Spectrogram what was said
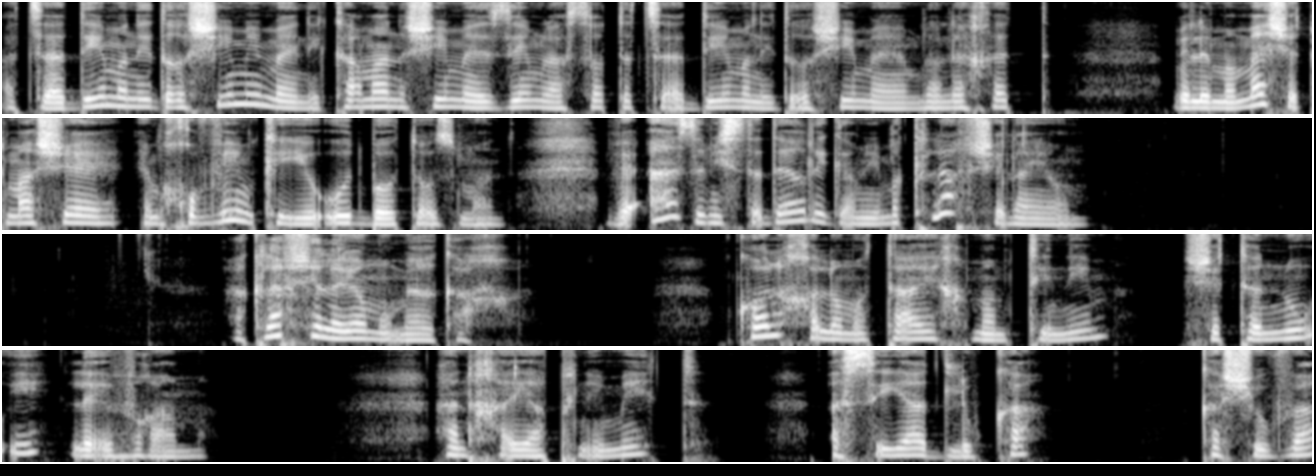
הצעדים הנדרשים ממני, כמה אנשים מעזים לעשות את הצעדים הנדרשים מהם, ללכת ולממש את מה שהם חווים כייעוד באותו זמן. ואז זה מסתדר לי גם עם הקלף של היום. הקלף של היום אומר כך: כל חלומותייך ממתינים שתנועי לעברם. הנחיה פנימית, עשייה דלוקה, קשובה,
